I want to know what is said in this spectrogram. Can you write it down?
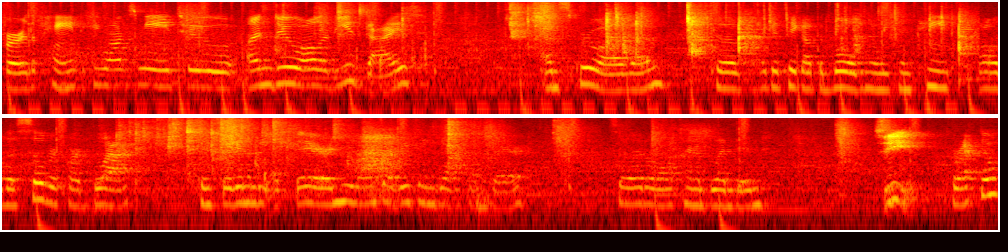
for the paint, he wants me to undo all of these guys, unscrew all of them, so I can take out the gold and then we can paint all the silver card black since they're gonna be up there and he wants everything black up there. so it'll all kind of blend in. See, Correcto?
